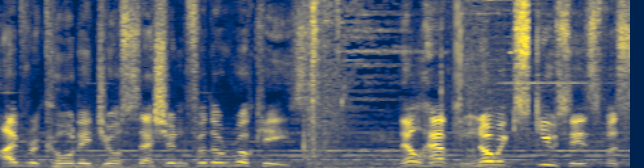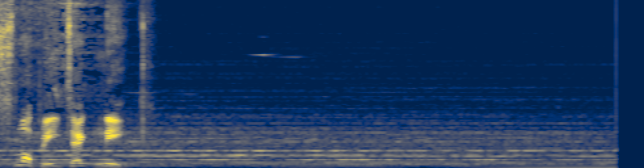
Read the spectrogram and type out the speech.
I've recorded your session for the rookies. They'll have no excuses for sloppy technique.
